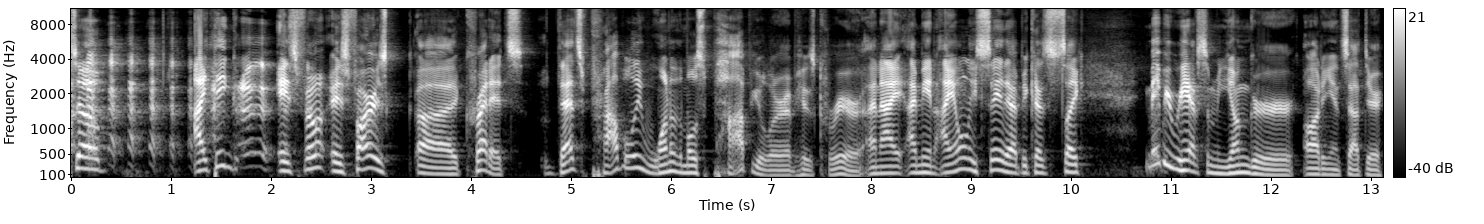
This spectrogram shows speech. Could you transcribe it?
so, I think as far as far as uh, credits, that's probably one of the most popular of his career. And I, I mean, I only say that because it's like maybe we have some younger audience out there.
